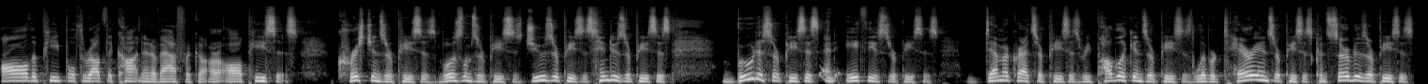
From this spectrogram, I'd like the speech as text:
all the people throughout the continent of Africa are all pieces. Christians are pieces, Muslims are pieces, Jews are pieces, Hindus are pieces, Buddhists are pieces, and atheists are pieces. Democrats are pieces, Republicans are pieces, libertarians are pieces, conservatives are pieces,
